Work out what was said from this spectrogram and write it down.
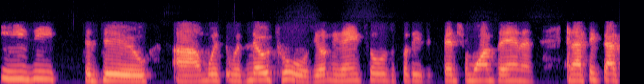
easy to do um, with with no tools. You don't need any tools to put these extension wands in, and and I think that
